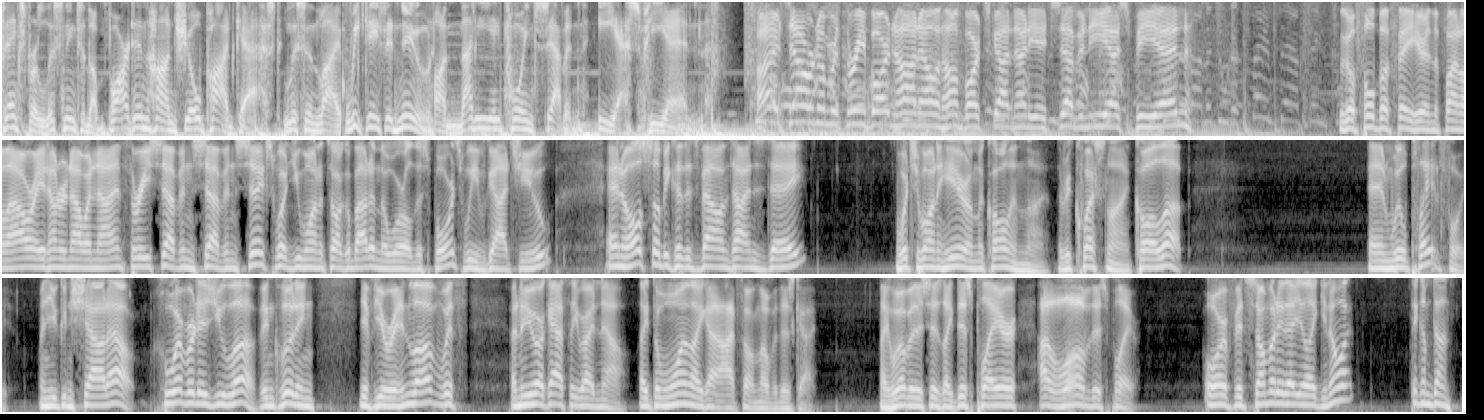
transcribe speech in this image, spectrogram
Thanks for listening to the Bart and Hahn Show podcast. Listen live weekdays at noon on 98.7 ESPN. All right, it's hour number three. Barton Hahn, Alan Hahn, Bart Scott, 98.7 ESPN. We go full buffet here in the final hour. 800 3776. What you want to talk about in the world of sports, we've got you. And also because it's Valentine's Day, what you want to hear on the call in line, the request line. Call up and we'll play it for you. And you can shout out whoever it is you love, including if you're in love with a New York athlete right now, like the one, like I, fell in love with this guy, like whoever this is, like this player, I love this player. Or if it's somebody that you're like, you know what, I think I'm done.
